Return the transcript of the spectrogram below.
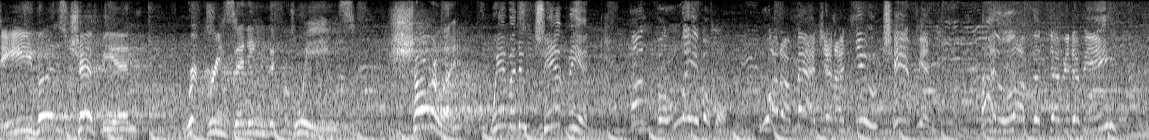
Divas Champion, representing the Queens, Charlotte. We have a new champion. Unbelievable. What a match and a new champion. I love the. WWE.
